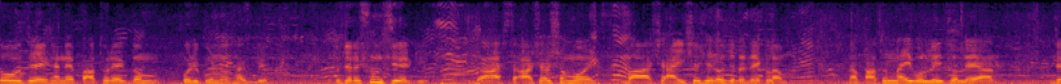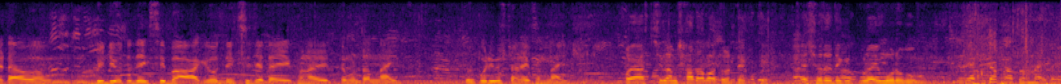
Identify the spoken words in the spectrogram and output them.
তো যে এখানে পাথর একদম পরিপূর্ণ থাকবে। তো যেটা শুনছি আর কি আসার সময় বা আইসা সেটাও যেটা দেখলাম, না পাথর নাই বললেই চলে আর যেটা ভিডিওতে দেখছি বা আগেও দেখছি যেটা এখন আর তেমনটা নাই। ওই পরিবেশটা আর এখন নাই। আসছিলাম সাদা পাথর দেখতে। এর সাথে দেখি পুরাই মরুভূমি। একটা পাথর নাই ভাই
